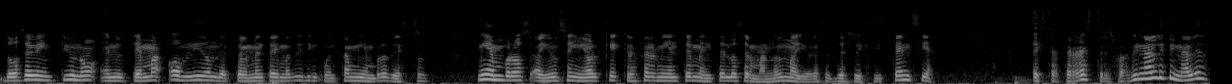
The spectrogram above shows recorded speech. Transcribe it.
1221 en el tema OVNI, donde actualmente hay más de 50 miembros de estos miembros. Hay un señor que cree fervientemente los hermanos mayores de su existencia extraterrestres. Fue a finales finales,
